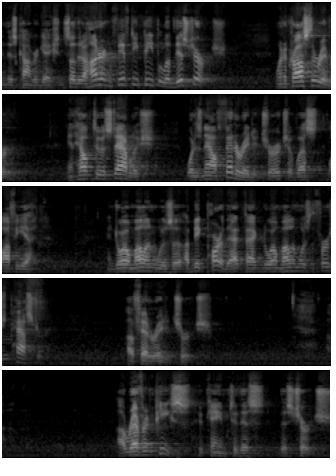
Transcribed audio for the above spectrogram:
in this congregation so that 150 people of this church went across the river and helped to establish what is now Federated Church of West Lafayette. And Doyle Mullen was a, a big part of that. In fact, Doyle Mullen was the first pastor of Federated Church. uh, Reverend Peace, who came to this, this church,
